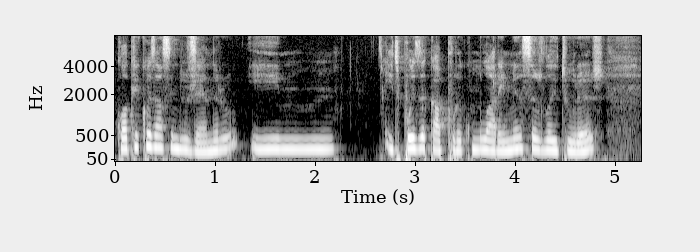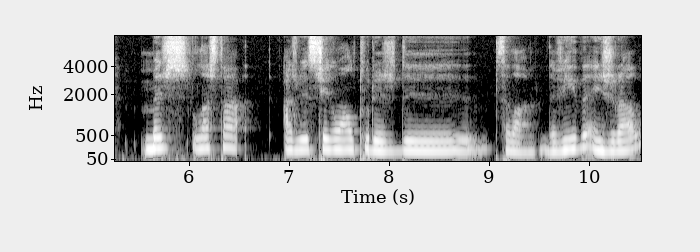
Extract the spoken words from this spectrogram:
qualquer coisa assim do género. E, e depois acabo por acumular imensas leituras, mas lá está, às vezes chegam a alturas de, sei lá, da vida em geral,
